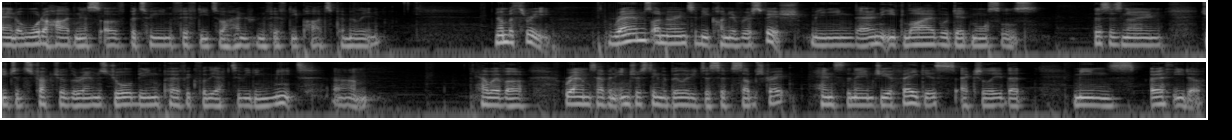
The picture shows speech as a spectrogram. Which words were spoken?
and a water hardness of between 50 to 150 parts per million. Number three, rams are known to be carnivorous fish, meaning they only eat live or dead morsels. This is known due to the structure of the ram's jaw being perfect for the act of eating meat. Um, however, rams have an interesting ability to sift substrate, hence the name Geophagus, actually, that means earth eater.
